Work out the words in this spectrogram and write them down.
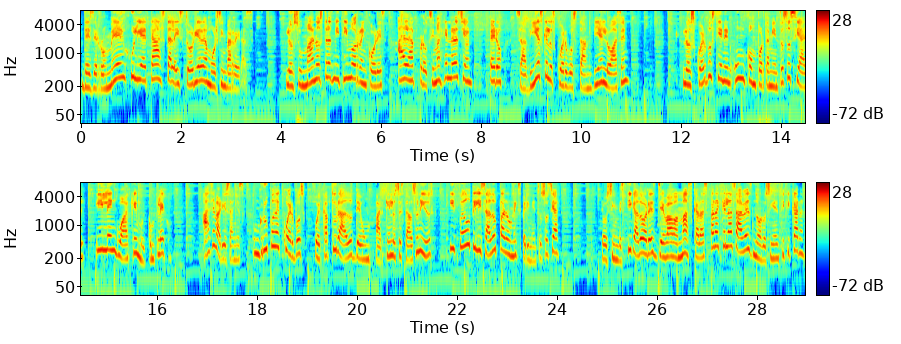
desde Romeo y Julieta hasta la historia de amor sin barreras. Los humanos transmitimos rencores a la próxima generación, pero ¿sabías que los cuervos también lo hacen? Los cuervos tienen un comportamiento social y lenguaje muy complejo. Hace varios años, un grupo de cuervos fue capturado de un parque en los Estados Unidos y fue utilizado para un experimento social. Los investigadores llevaban máscaras para que las aves no los identificaran.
